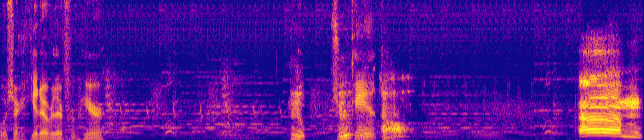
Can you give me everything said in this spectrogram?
Wish I could get over there from here. Nope. Sure can't. Oh. Um,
